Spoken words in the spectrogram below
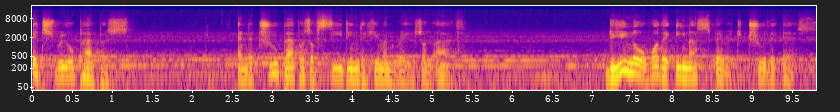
Its real purpose and the true purpose of seeding the human race on earth. Do you know what the inner spirit truly is?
